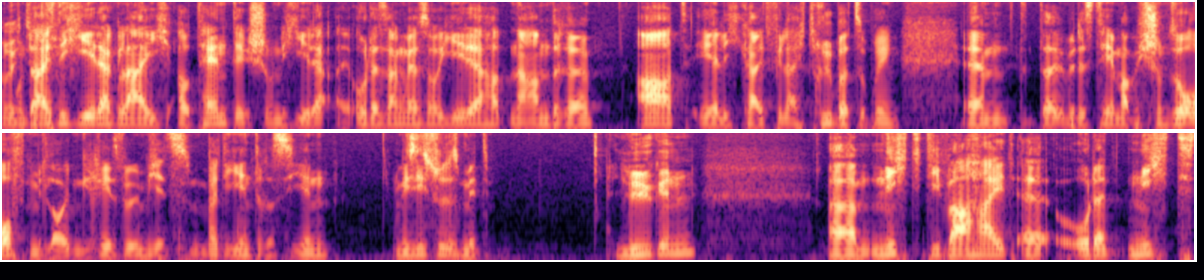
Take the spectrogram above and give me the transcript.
Richtig. Und da ist nicht jeder gleich authentisch und nicht jeder, oder sagen wir so, jeder hat eine andere Art, Ehrlichkeit vielleicht rüberzubringen. Ähm, da, über das Thema habe ich schon so oft mit Leuten geredet, würde mich jetzt bei dir interessieren. Wie siehst du das mit Lügen, ähm, nicht die Wahrheit äh, oder nicht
